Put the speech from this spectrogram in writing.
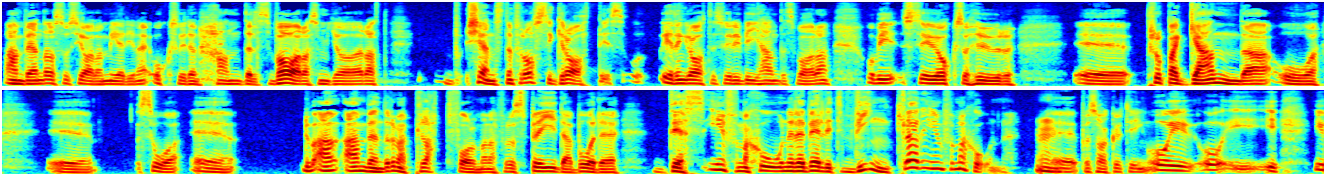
användare av sociala medierna också är den handelsvara som gör att tjänsten för oss är gratis. Och är den gratis så är det vi handelsvaran. Och vi ser ju också hur eh, propaganda och eh, så, eh, de an använder de här plattformarna för att sprida både desinformation eller väldigt vinklad information Mm. eh, på saker och ting. Och, i, och i, i, i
